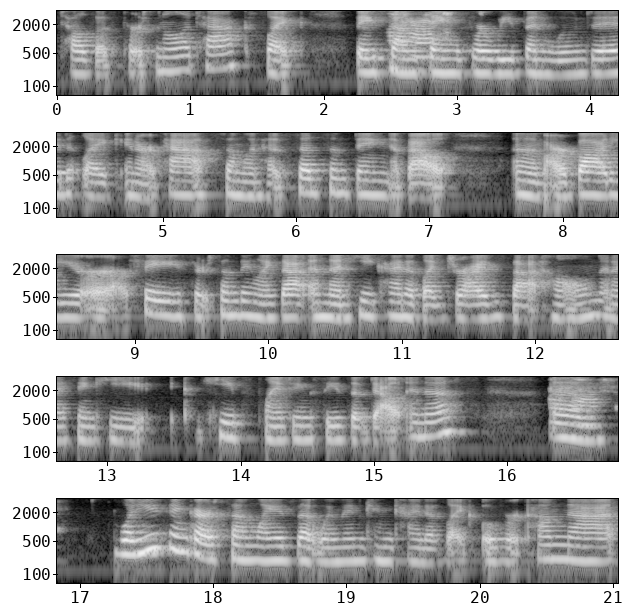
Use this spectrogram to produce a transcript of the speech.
tells us personal attacks, like based on uh-huh. things where we've been wounded, like in our past, someone has said something about um, our body or our face or something like that. And then he kind of like drives that home. And I think he keeps planting seeds of doubt in us. Um, Mhm. What do you think are some ways that women can kind of like overcome that,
